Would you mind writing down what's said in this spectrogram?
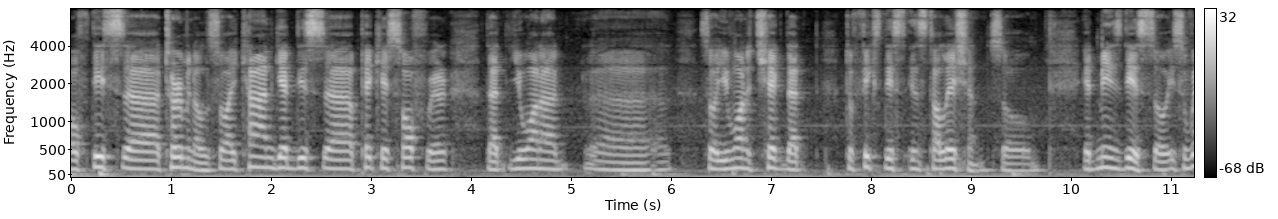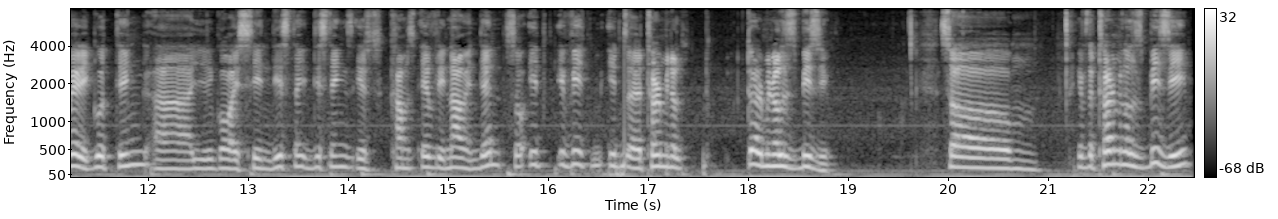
of this uh, terminal. So I can't get this uh, package software that you wanna uh, so you want to check that to fix this installation. So it means this. So it's a very good thing. Uh, you guys seen this th these things. It comes every now and then. So it if it it uh, terminal terminal is busy. So um, if the terminal is busy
